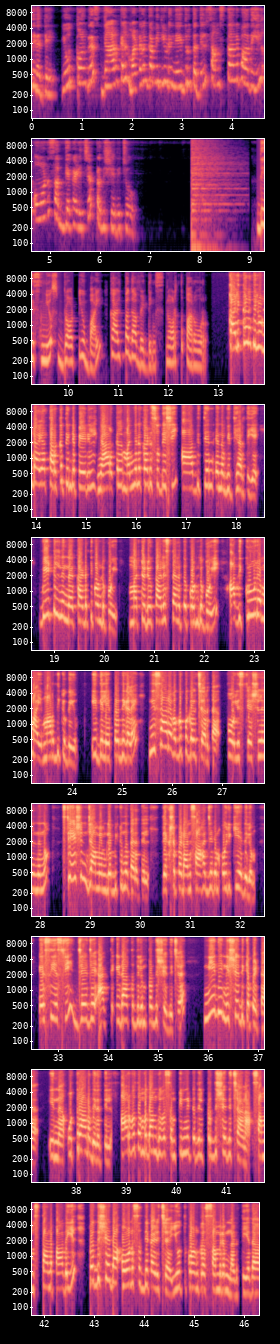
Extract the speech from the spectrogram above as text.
ദിനത്തിൽ യൂത്ത് കോൺഗ്രസ് ജാർക്കൽ മണ്ഡലം കമ്മിറ്റിയുടെ നേതൃത്വത്തിൽ സംസ്ഥാന പാതയിൽ ഓണസദ്യ കഴിച്ച് പ്രതിഷേധിച്ചു. This news brought you by Kalpaka weddings north Paravur കളിക്കളത്തിലുണ്ടായ തർക്കത്തിന്റെ പേരിൽ ഞാറക്കൽ മഞ്ഞനക്കാട് സ്വദേശി ആദിത്യൻ എന്ന വിദ്യാർത്ഥിയെ വീട്ടിൽ നിന്ന് കടത്തിക്കൊണ്ടുപോയി മറ്റൊരു കളിസ്ഥലത്ത് കൊണ്ടുപോയി അതിക്രൂരമായി മർദ്ദിക്കുകയും ഇതിലെ പ്രതികളെ നിസാര വകുപ്പുകൾ ചേർത്ത് പോലീസ് സ്റ്റേഷനിൽ നിന്നും സ്റ്റേഷൻ ജാമ്യം ലഭിക്കുന്ന തരത്തിൽ രക്ഷപ്പെടാൻ സാഹചര്യം ഒരുക്കിയതിലും S C S T J J act ഇടാത്തതിലും പ്രതിഷേധിച്ച് നീതി നിഷേധിക്കപ്പെട്ട് ഇന്ന് ഉത്രാട ദിനത്തിൽ അറുപത്തൊമ്പതാം ദിവസം പിന്നിട്ടതിൽ പ്രതിഷേധിച്ചാണ് സംസ്ഥാന പാതയിൽ പ്രതിഷേധ ഓണസദ്യ കഴിച്ച് യൂത്ത് കോൺഗ്രസ് സമരം നടത്തിയത്.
